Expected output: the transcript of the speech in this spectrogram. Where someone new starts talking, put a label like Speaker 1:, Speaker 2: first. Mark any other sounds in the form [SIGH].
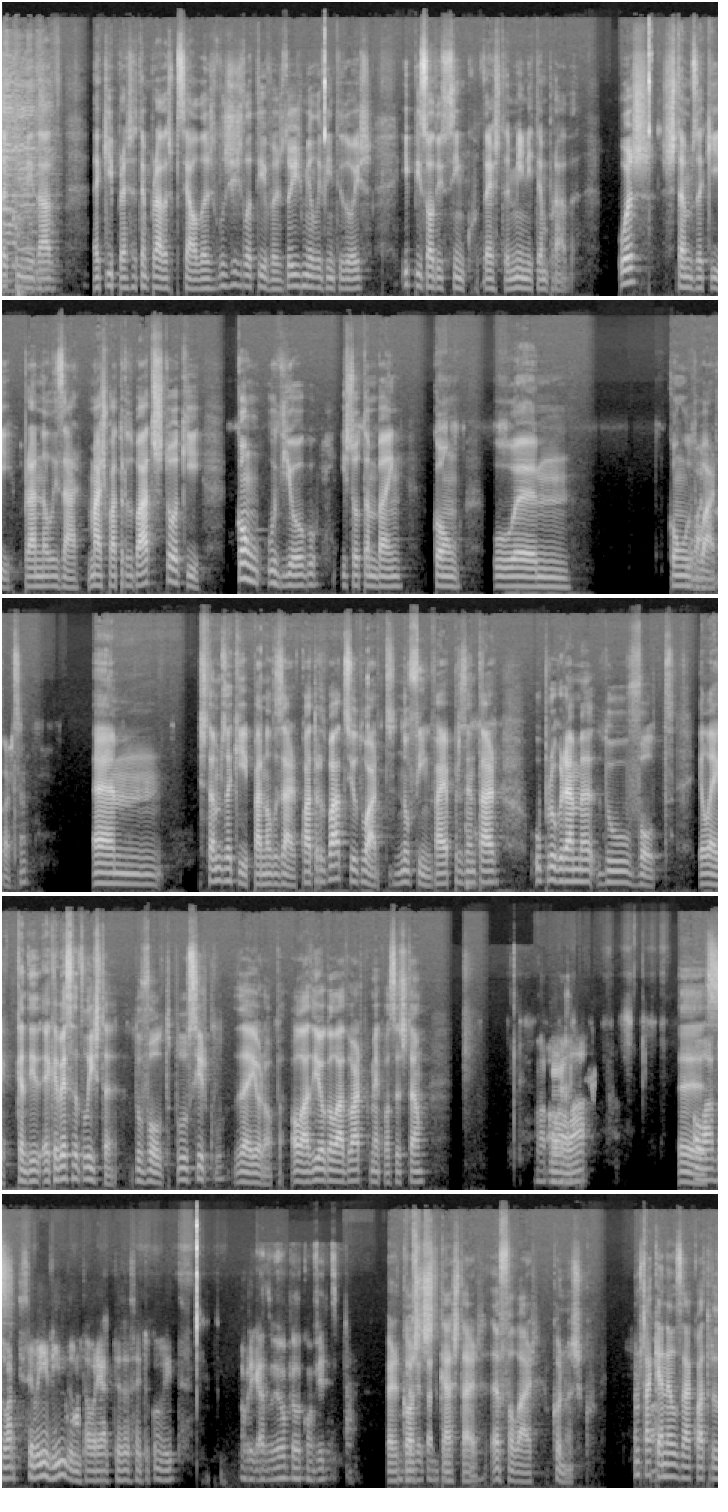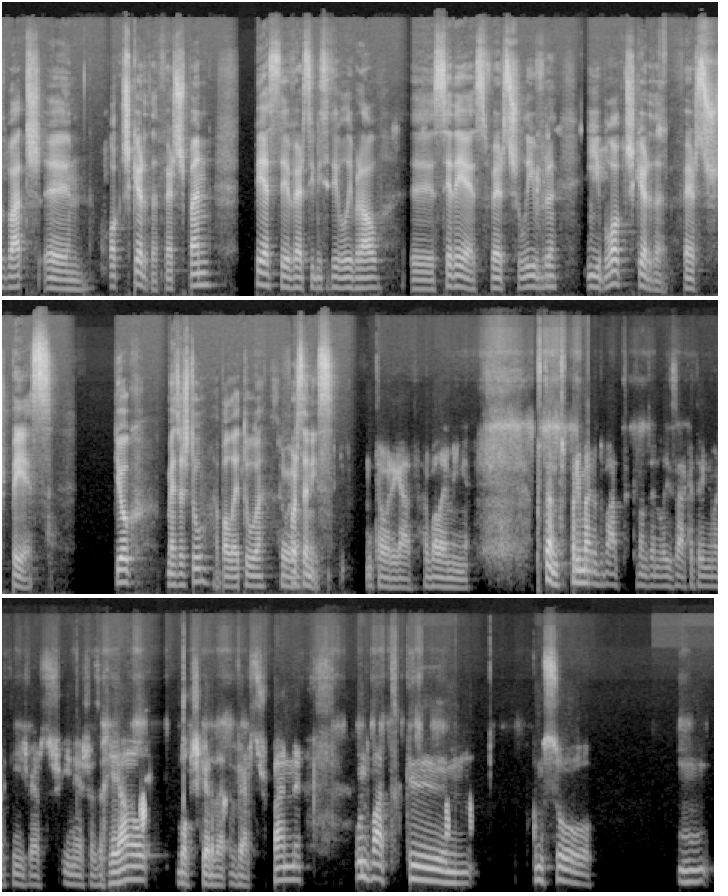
Speaker 1: da comunidade aqui para esta temporada especial das Legislativas 2022, episódio 5 desta mini temporada. Hoje estamos aqui para analisar mais quatro debates. Estou aqui com o Diogo e estou também com o um, com o Duarte. Um, estamos aqui para analisar quatro debates e o Duarte, no fim, vai apresentar o programa do Volt. Ele é a cabeça de lista do Volt pelo Círculo da Europa. Olá Diogo, olá Duarte, como é que vocês estão?
Speaker 2: Olá. Olá, uh, olá Duarte, seja bem-vindo. Muito obrigado por teres aceito o convite.
Speaker 3: Obrigado eu pelo convite.
Speaker 1: Espero que gostes de cá estar a falar connosco. Vamos estar aqui a analisar quatro debates: uh, Bloco de Esquerda versus PAN, PSC versus Iniciativa Liberal, uh, CDS versus Livre e Bloco de Esquerda versus PS. Diogo, começas tu, a bola é tua, Sou força eu. nisso.
Speaker 2: Muito obrigado, a bola é minha. Portanto, primeiro debate que vamos analisar, Catarina Martins versus Inês Sousa Real, Bloco de Esquerda versus PAN. Um debate que hum, começou um,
